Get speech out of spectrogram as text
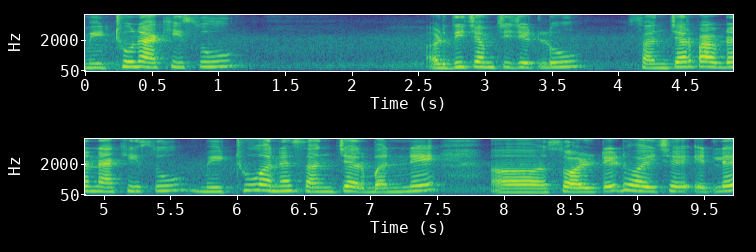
મીઠું નાખીશું. અડધી ચમચી જેટલું સંચર પાવડર નાખીશું, મીઠું અને સંચર બંને સોલ્ટેડ હોય છે એટલે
